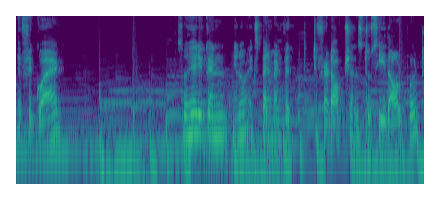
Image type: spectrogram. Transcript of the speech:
if required so here you can you know experiment with different options to see the output.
